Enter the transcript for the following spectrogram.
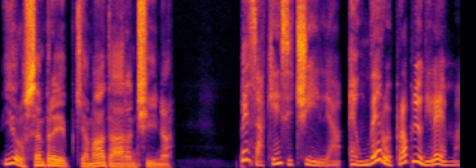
Io l'ho sempre chiamata arancina. Pensa che in Sicilia è un vero e proprio dilemma.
